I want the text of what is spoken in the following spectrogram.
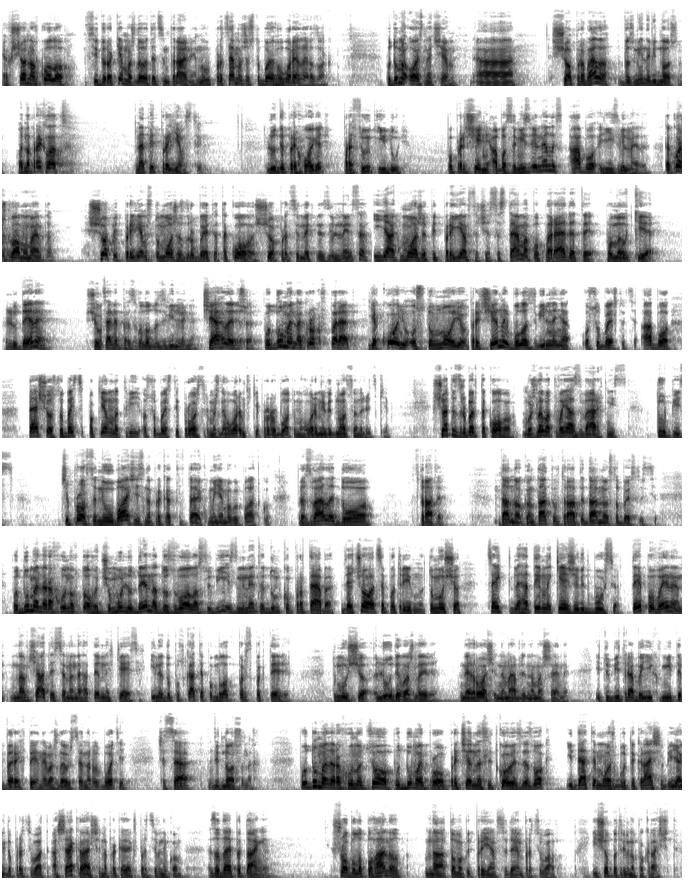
Якщо навколо всі дураки, можливо, ти центральний. Ну, про це ми вже з тобою говорили разок. Подумай ось над чим. Е, що привело до зміни відносин? От, наприклад, на підприємстві люди приходять, працюють і йдуть. По причині або самі звільнились, або їх звільнили. Також два моменти. Що підприємство може зробити такого, що працівник не звільнився, і як може підприємство чи система попередити помилки людини, що це не призвело до звільнення. Ще глибше, подумай на крок вперед, якою основною причиною було звільнення особистості, або те, що особистість покинула твій особистий простір. Ми ж не говоримо тільки про роботу, ми говоримо і відносини людські. Що ти зробив такого? Можливо, твоя зверхність, тупість чи просто неубачність, наприклад, так як в моєму випадку, призвели до втрати даного контакту, втрати даної особистості. Подумай на рахунок того, чому людина дозволила собі змінити думку про тебе. Для чого це потрібно? Тому що цей негативний кейс вже відбувся. Ти повинен навчатися на негативних кейсах і не допускати помилок в перспективі. Тому що люди важливі, не гроші, не меблі, не машини. І тобі треба їх вміти берегти. Неважливо, чи це на роботі, чи це в відносинах. Подумай на рахунок цього, подумай про причинно-слідковий зв'язок і де ти можеш бути краще, і як допрацювати. А ще краще, наприклад, як з працівником, задай питання, що було погано на тому підприємстві, де він працював, і що потрібно покращити.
